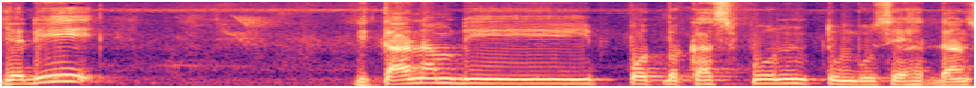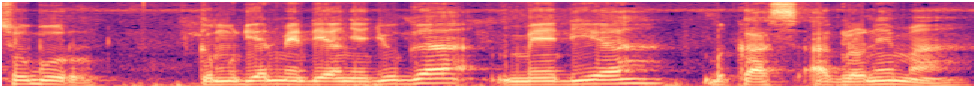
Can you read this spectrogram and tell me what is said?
Jadi Ditanam di pot bekas pun tumbuh sehat dan subur. Kemudian medianya juga media bekas aglonema.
